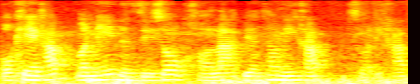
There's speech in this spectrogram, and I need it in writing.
โอเคครับ วันนี้หนึ่งสีโซกขอลาเพียงเท่านี้ครับ สวัสดีครับ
